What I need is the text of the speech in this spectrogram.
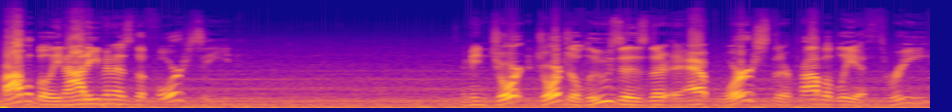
Probably not even as the four seed. I mean, Georgia loses. They're, at worst, they're probably a three.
